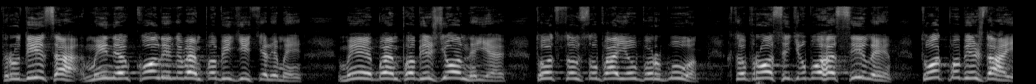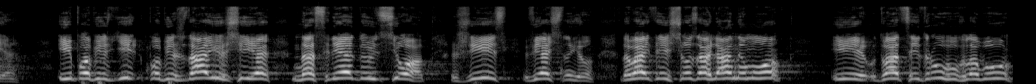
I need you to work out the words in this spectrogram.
трудиться, ми ніколи не будемо победителями. Ми будемо побіждені. Тот, хто вступає в борьбу, хто просить у Бога сили, тот. И побежди- побеждающие наследуют все, жизнь вечную. Давайте еще заглянемо и в 22 главу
